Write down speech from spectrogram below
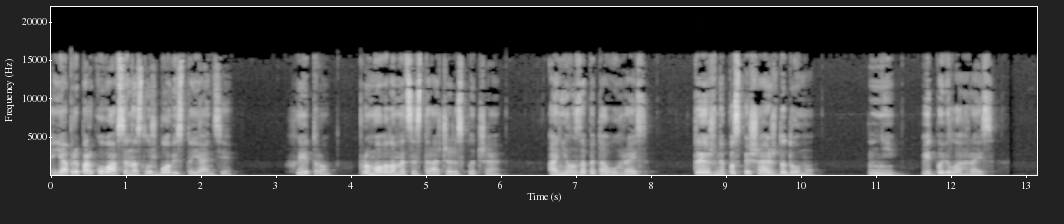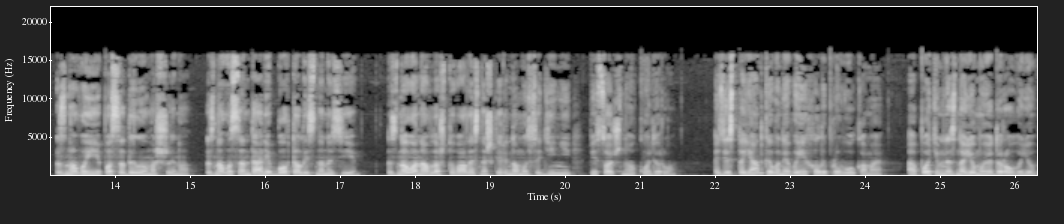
Я припаркувався на службовій стоянці. Хитро, промовила медсестра через плече. Аніл запитав у Грейс Ти ж не поспішаєш додому? Ні, відповіла Грейс. Знову її посадили в машину, знову сандалі бовтались на нозі, знову вона влаштувалась на шкіряному сидінні пісочного кольору. Зі стоянки вони виїхали провулками, а потім незнайомою дорогою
